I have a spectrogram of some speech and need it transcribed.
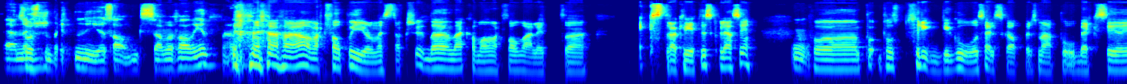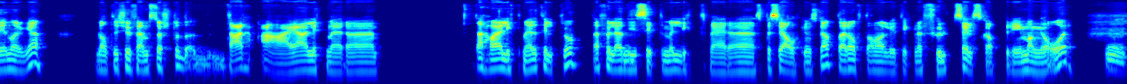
det er nesten så, blitt den nye salgsanbefalingen. ja, i hvert fall på Euronest-aksjer. Der, der, kan man i hvert fall være litt uh, ekstra kritisk, vil jeg si. Mm. På, på, på, trygge, gode selskaper som er på Obex i, i, Norge, blant de 25 største, der er jeg litt mer der har jeg litt mer tiltro. Der føler jeg de sitter med litt mer spesialkunnskap. Der har ofte analytikerne fulgt selskaper i mange år. Mm.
